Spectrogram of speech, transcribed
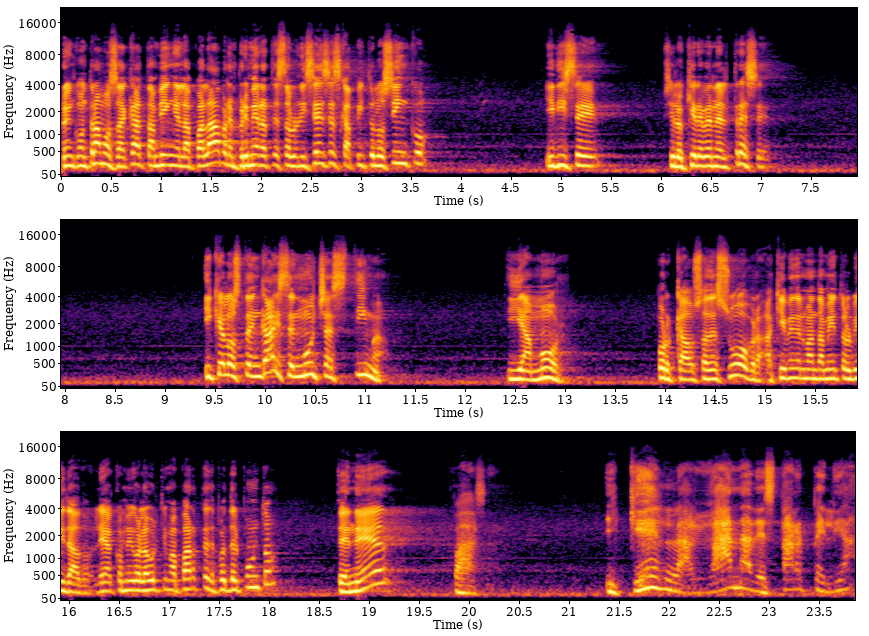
lo encontramos acá también en la palabra, en Primera Tesalonicenses capítulo 5, y dice, si lo quiere ver en el 13, y que los tengáis en mucha estima y amor por causa de su obra. Aquí viene el mandamiento olvidado. Lea conmigo la última parte después del punto. Tened paz. ¿Y qué es la gana de estar peleando?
